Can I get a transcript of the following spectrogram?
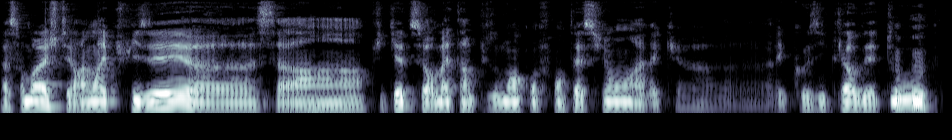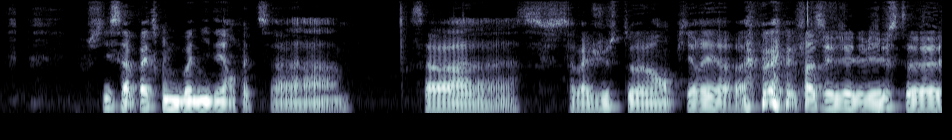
à ce moment-là, j'étais vraiment épuisé. ça impliquait de se remettre un plus ou moins en confrontation avec, avec Cozy Cloud et tout. Mm-hmm me suis dit, ça va pas être une bonne idée en fait. Ça, ça, ça va juste euh, empirer. Euh, enfin, j'ai juste, euh,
